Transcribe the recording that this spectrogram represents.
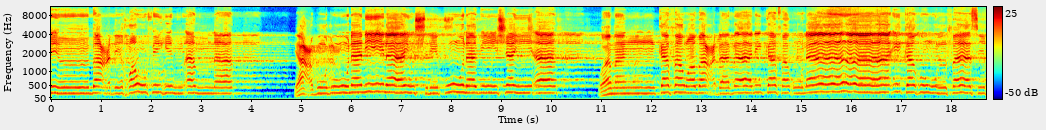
من بعد خوفهم أمنا. يعبدونني لا يشركون بي شيئا. ومن كفر بعد ذلك فأولئك هم الفاسقون.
